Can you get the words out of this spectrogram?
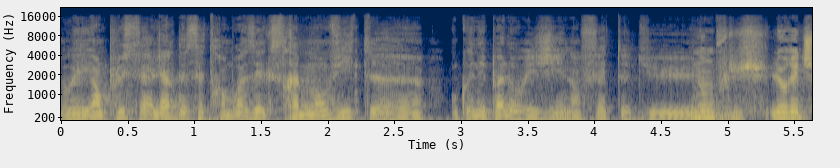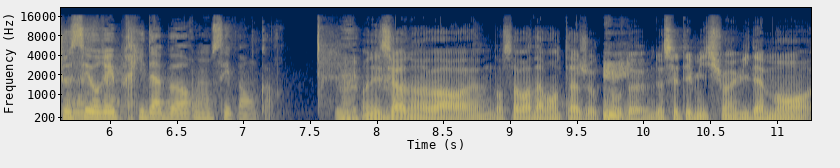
Oui. en plus ça a l'air de s'être embrasé extrêmement vite. on ne connaît pas l'origine en fait du. Non plus. Le rez-de-chaussée aurait pris d'abord. On ne sait pas encore. On essaiera d'en, savoir davantage au cours de, cette émission, évidemment.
